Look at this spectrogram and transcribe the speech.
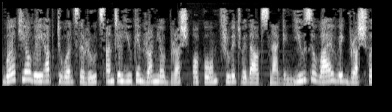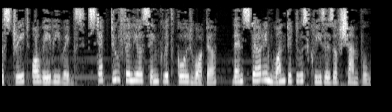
work your way up towards the roots until you can run your brush or comb through it without snagging. Use a wire wig brush for straight or wavy wigs. Step 2 Fill your sink with cold water, then stir in 1 to 2 squeezes of shampoo.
